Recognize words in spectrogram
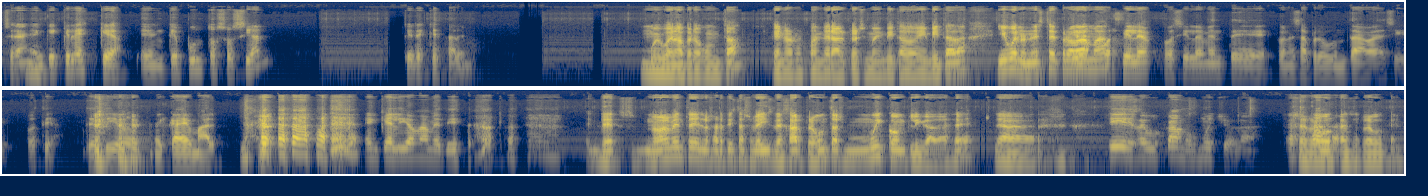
O sea, ¿en mm. qué crees que, en qué punto social crees que estaremos? Muy buena pregunta, que nos responderá el próximo invitado o invitada. Y bueno, en este programa... posiblemente con esa pregunta va a decir, hostia, este tío me cae mal. ¿En qué lío me ha metido? Normalmente los artistas soléis dejar preguntas muy complicadas, ¿eh? Sí, rebuscamos mucho. Se rebuscan, se rebuscan.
